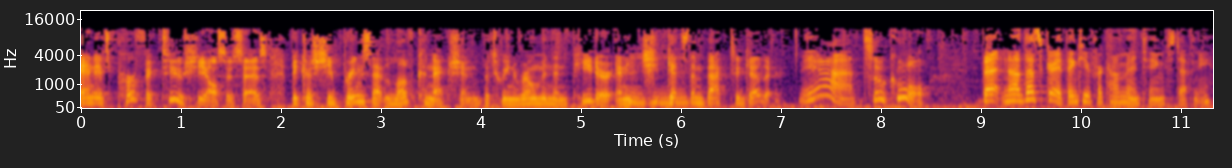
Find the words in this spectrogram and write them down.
and it's perfect too. She also says because she brings that love connection between Roman and Peter, and she gets them back together. Yeah, It's so cool. that no, that's great. Thank you for commenting, Stephanie.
